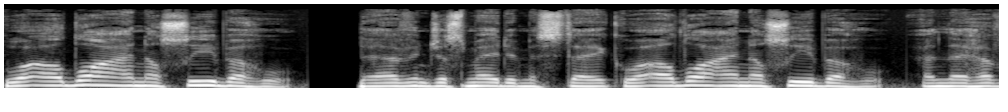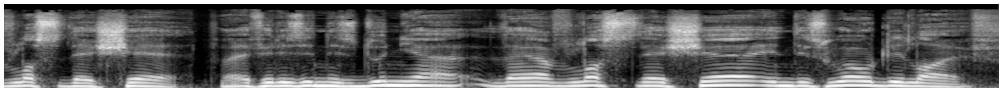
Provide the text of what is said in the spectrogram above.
وَأَضَاعَ نَصِيبَهُ they haven't just made a mistake. وَأَضَاعَ نَصِيبَهُ And they have lost their share. For if it is in this dunya, they have lost their share in this worldly life.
